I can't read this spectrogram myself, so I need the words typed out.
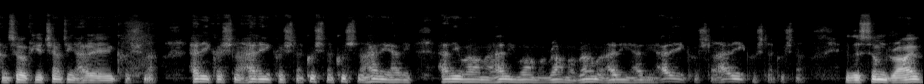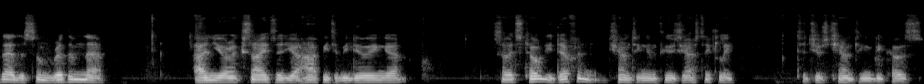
And so if you're chanting Hare Krishna, Hare Krishna, Hare Krishna, Krishna Krishna, Hare Hare, Hare Rama, Hare Rama, Rama Rama, Hare Hare, Hare Krishna, Hare Krishna, Krishna. And there's some drive there, there's some rhythm there. And you're excited, you're happy to be doing it. So it's totally different chanting enthusiastically to just chanting because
